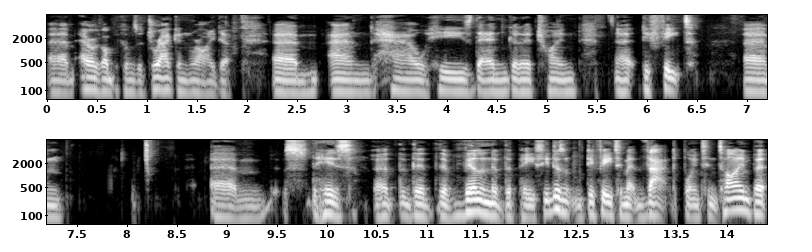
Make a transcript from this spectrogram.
um, Eragon becomes a dragon rider um, and how he's then going to try and uh, defeat. Um, um, his uh, the the villain of the piece. He doesn't defeat him at that point in time, but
